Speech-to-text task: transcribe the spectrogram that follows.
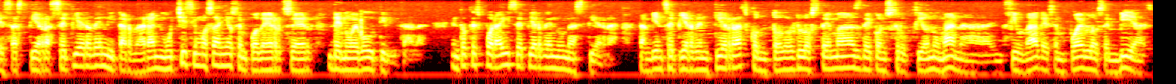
Esas tierras se pierden y tardarán muchísimos años en poder ser de nuevo utilizadas. Entonces por ahí se pierden unas tierras. También se pierden tierras con todos los temas de construcción humana, en ciudades, en pueblos, en vías.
